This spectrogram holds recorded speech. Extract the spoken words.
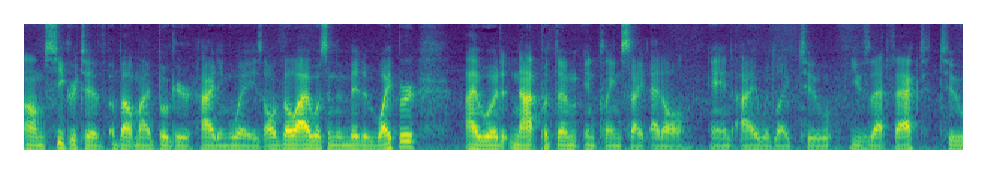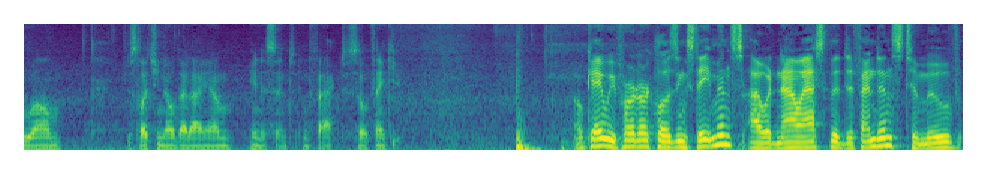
um, secretive about my booger hiding ways. Although I was an admitted wiper, I would not put them in plain sight at all. And I would like to use that fact to um, just let you know that I am innocent, in fact. So thank you. Okay, we've heard our closing statements. I would now ask the defendants to move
